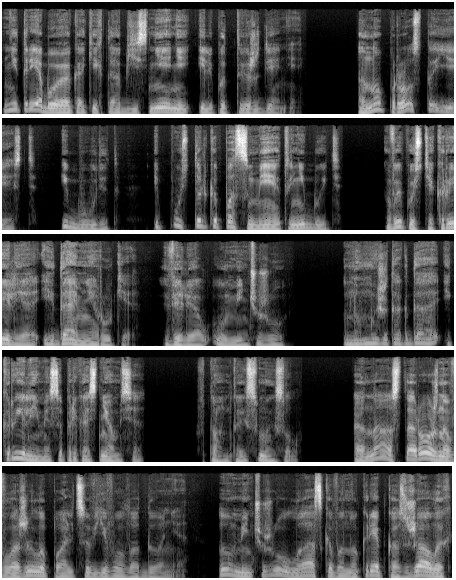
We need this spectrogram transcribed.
не требуя каких-то объяснений или подтверждений. Оно просто есть и будет, и пусть только посмеет и не быть. «Выпусти крылья и дай мне руки», — велел У. «Но мы же тогда и крыльями соприкоснемся». В том-то и смысл. Она осторожно вложила пальцы в его ладони. У Минчужу ласково, но крепко сжал их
